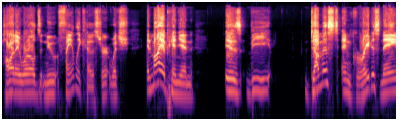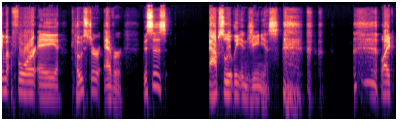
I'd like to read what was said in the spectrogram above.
Holiday World's new family coaster, which, in my opinion, is the dumbest and greatest name for a coaster ever. This is absolutely ingenious. like,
